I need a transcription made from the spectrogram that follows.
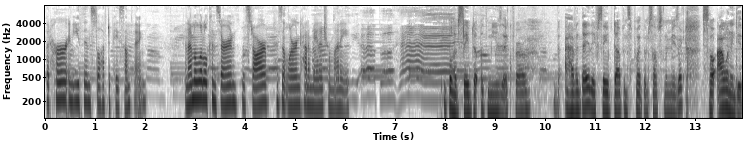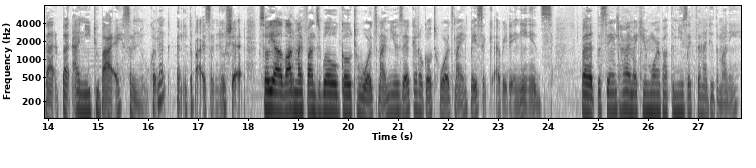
but her and Ethan still have to pay something. And I'm a little concerned that Star hasn't learned how to manage her money. People have saved up with music for haven't they? They've saved up and support themselves in the music. So I want to do that, but I need to buy some new equipment. I need to buy some new shit. So yeah, a lot of my funds will go towards my music. It'll go towards my basic everyday needs. But at the same time, I care more about the music than I do the money.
